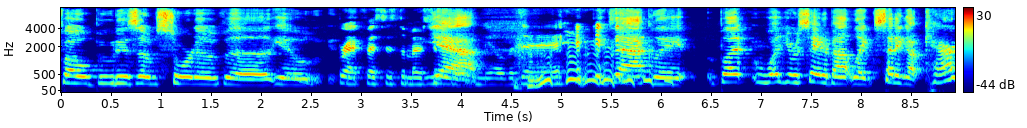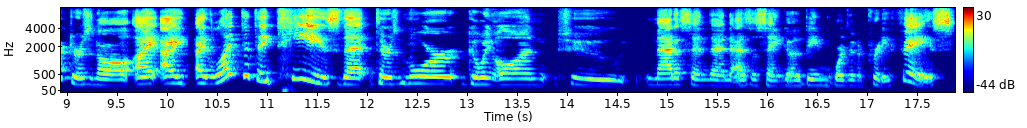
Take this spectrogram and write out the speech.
faux Buddhism sort of, uh, you know, Breakfast is the most Yeah. important meal of the day. exactly. but what you were saying about like setting up characters and all, I, I I like that they tease that there's more going on to Madison than, as the saying goes, being more than a pretty face.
